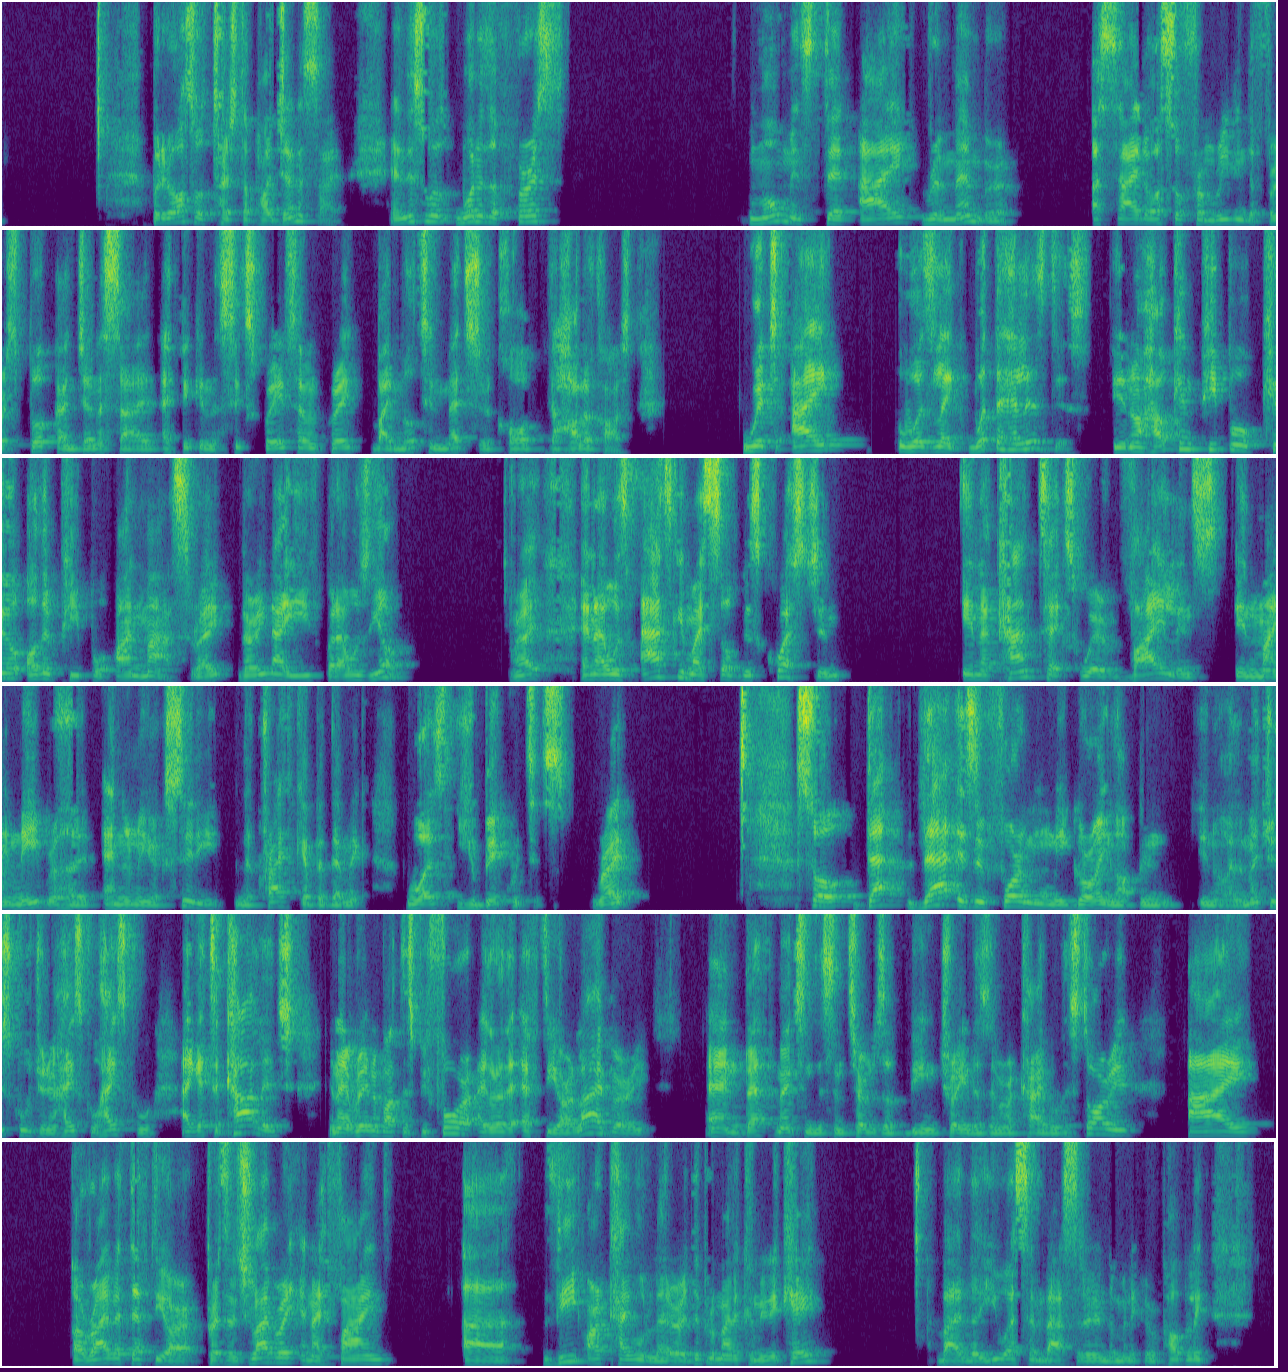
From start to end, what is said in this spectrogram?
but it also touched upon genocide. And this was one of the first moments that I remember aside also from reading the first book on genocide, I think in the sixth grade, seventh grade, by Milton Meltzer called The Holocaust, which I was like, what the hell is this? You know, how can people kill other people en masse, right? Very naive, but I was young, right? And I was asking myself this question in a context where violence in my neighborhood and in New York City, in the crack epidemic, was ubiquitous, right? So that that is informing me growing up in you know elementary school, junior high school, high school. I get to college, and I've written about this before. I go to the FDR library, and Beth mentioned this in terms of being trained as an archival historian. I arrive at the FDR Presidential Library, and I find uh, the archival letter, a diplomatic communique by the U.S. ambassador in Dominican Republic,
